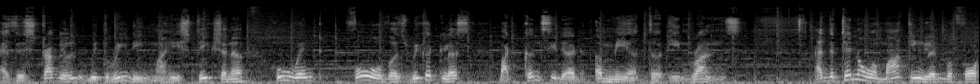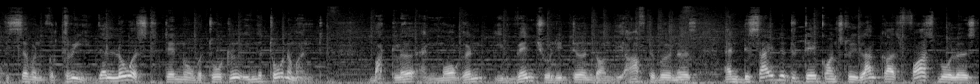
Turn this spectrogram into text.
as they struggled with reading Mahesh Theekshana, who went 4 overs wicketless but considered a mere 13 runs. At the 10 over mark, England were 47 for 3, their lowest 10 over total in the tournament. Buttler and Morgan eventually turned on the afterburners and decided to take on Sri Lanka's fast bowlers,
